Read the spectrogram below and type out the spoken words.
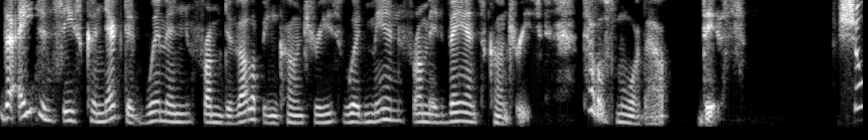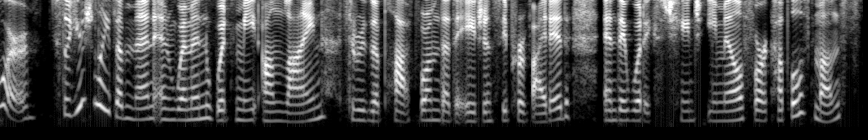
The agencies connected women from developing countries with men from advanced countries. Tell us more about this. Sure. So, usually the men and women would meet online through the platform that the agency provided, and they would exchange email for a couple of months.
